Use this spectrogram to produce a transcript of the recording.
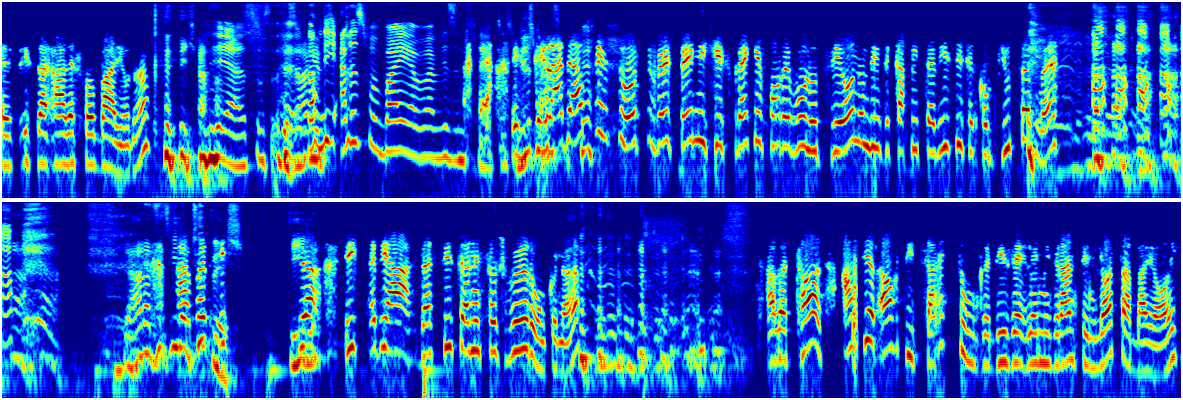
es ist alles vorbei, oder? ja, ja, es ist noch nicht alles vorbei, aber wir sind fertig. ich bin gerade abgestürzt, verstehen ich, ich spreche von Revolution und diese kapitalistische Computer, ne? ja, das ist wieder aber typisch. Ich, die ja, ich, ja, das ist eine Verschwörung, ne? Aber toll. Habt ihr auch die Zeitung, diese Emigrantin Lotta bei euch?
